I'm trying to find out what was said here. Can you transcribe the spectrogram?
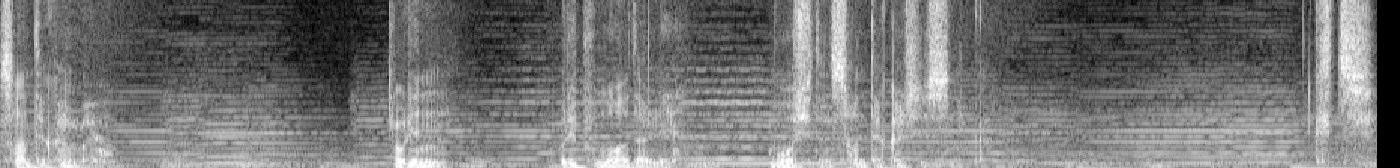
선택한 거요. 우린 우리 부모와 달리 무엇이든 선택할 수 있으니까. 그치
